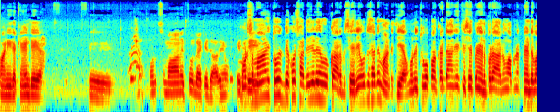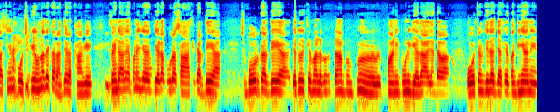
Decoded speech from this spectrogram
ਪਾਣੀ ਦਾ ਕਹਿੰਦੇ ਆ। ਤੇ ਹੁਣ ਸਮਾਨ ਇੱਥੋਂ ਲੈ ਕੇ ਜਾ ਰਹੇ ਹੋ ਹੁਣ ਸਮਾਨ ਇੱਥੋਂ ਦੇਖੋ ਸਾਡੇ ਜਿਹੜੇ ਘਰ ਬਸੇਰੇ ਉਹ ਤੇ ਸਾਡੇ ਮੰਡ 'ਚ ਆ। ਹੁਣ ਇੱਥੋਂ ਆਪਾਂ ਕੱਢਾਂਗੇ ਕਿਸੇ ਭੈਣ ਭਰਾ ਨੂੰ ਆਪਣੇ ਪਿੰਡ ਵਾਸੀਆਂ ਨੂੰ ਪੁੱਛ ਕੇ ਉਹਨਾਂ ਦੇ ਘਰਾਂ 'ਚ ਰੱਖਾਂਗੇ। ਪਿੰਡ ਵਾਲੇ ਆਪਣੇ ਜਿਹੜਾ ਪੂਰਾ ਸਾਥ ਕਰਦੇ ਆ। ਸਪੋਰਟ ਕਰਦੇ ਆ। ਜਦੋਂ ਇੱਥੇ ਮਤਲਬ ਤਾਂ ਪਾਣੀ ਪੂਣੀ ਜ਼ਿਆਦਾ ਆ ਜਾਂਦਾ ਵਾ, ਉਸ ਟਾਈਮ ਜਿਹਦਾ ਜਥੇਬੰਦੀਆਂ ਨੇ,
